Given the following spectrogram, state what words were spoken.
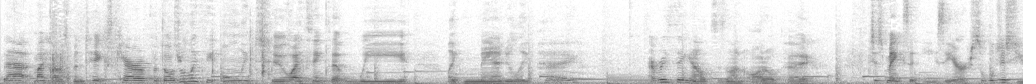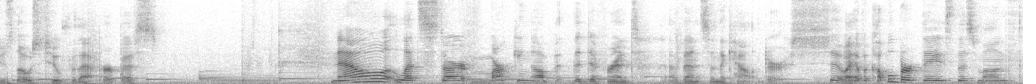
That my husband takes care of, but those are like the only two I think that we like manually pay. Everything else is on auto pay. Just makes it easier. So we'll just use those two for that purpose. Now let's start marking up the different events in the calendar. So I have a couple birthdays this month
